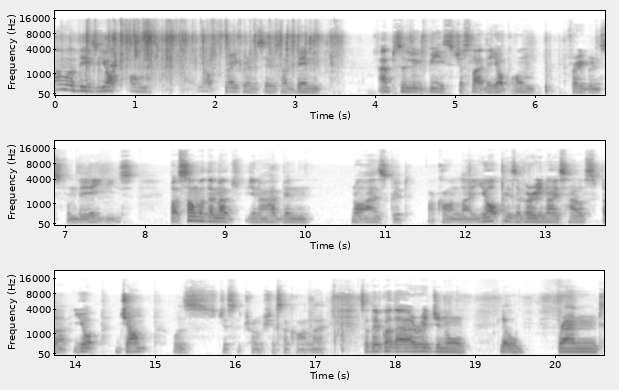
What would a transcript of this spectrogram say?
Some of these Joop Homme Joop fragrances have been absolute beasts, just like the Joop Homme fragrance from the eighties. But some of them have, you know, have been not as good. I can't lie. Joop is a very nice house, but Joop Jump was just atrocious. I can't lie. So they've got that original little brand,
